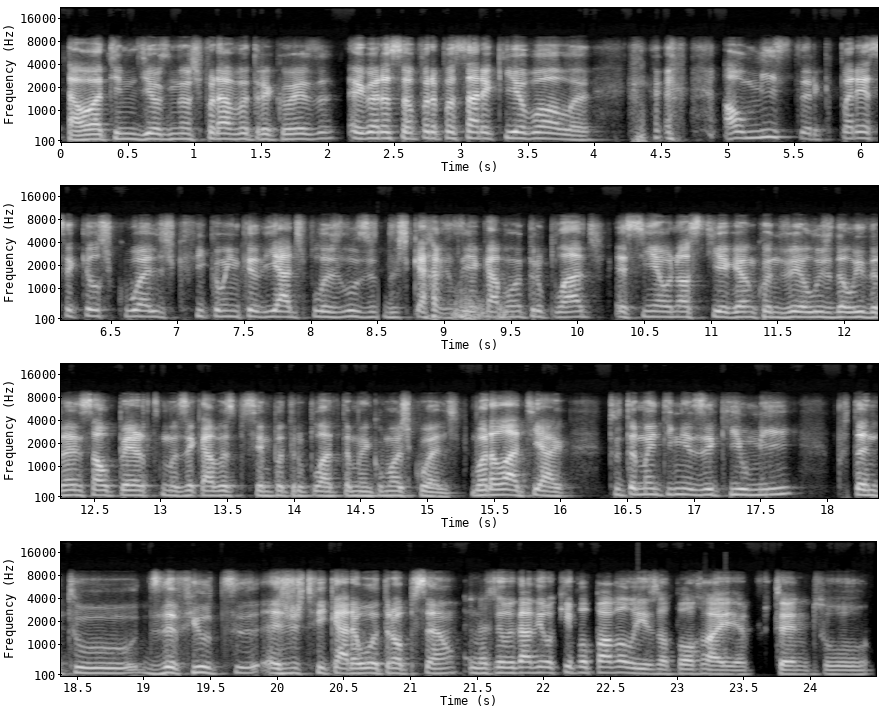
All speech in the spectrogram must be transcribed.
Está ótimo, Diogo, não esperava outra coisa. Agora só para passar aqui a bola ao Mister, que parece aqueles coelhos que ficam encadeados pelas luzes dos carros e acabam atropelados. Assim é o nosso Tiagão quando vê a luz da liderança ao perto, mas acaba-se sempre atropelado também como aos coelhos. Bora lá, Tiago. Tu também tinhas aqui o Mi, portanto desafio-te a justificar a outra opção. Na realidade, eu aqui vou para a baliza, para o Raya. Portanto,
